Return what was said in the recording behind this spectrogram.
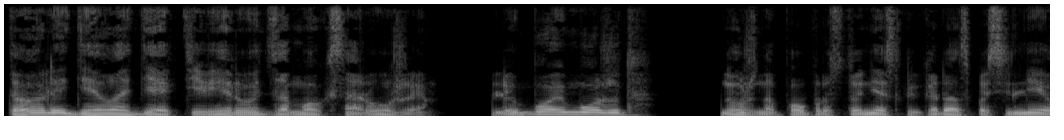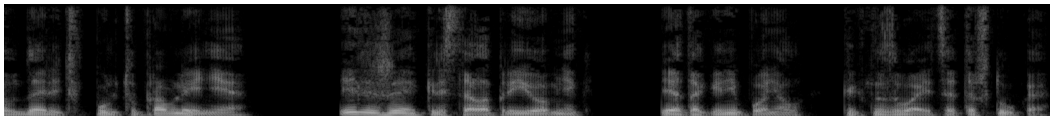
То ли дело деактивировать замок снаружи. Любой может, нужно попросту несколько раз посильнее ударить в пульт управления. Или же кристаллоприемник. Я так и не понял, как называется эта штука.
